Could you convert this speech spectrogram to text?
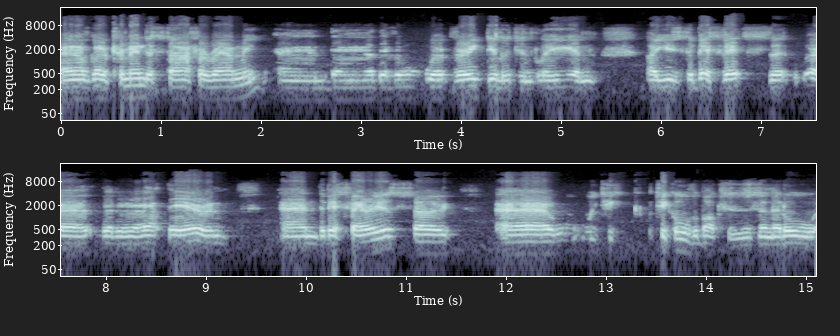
and I've got a tremendous staff around me, and uh, they've all worked very diligently. And I use the best vets that uh, that are out there, and and the best farriers. So uh, we tick, all the boxes, and it all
